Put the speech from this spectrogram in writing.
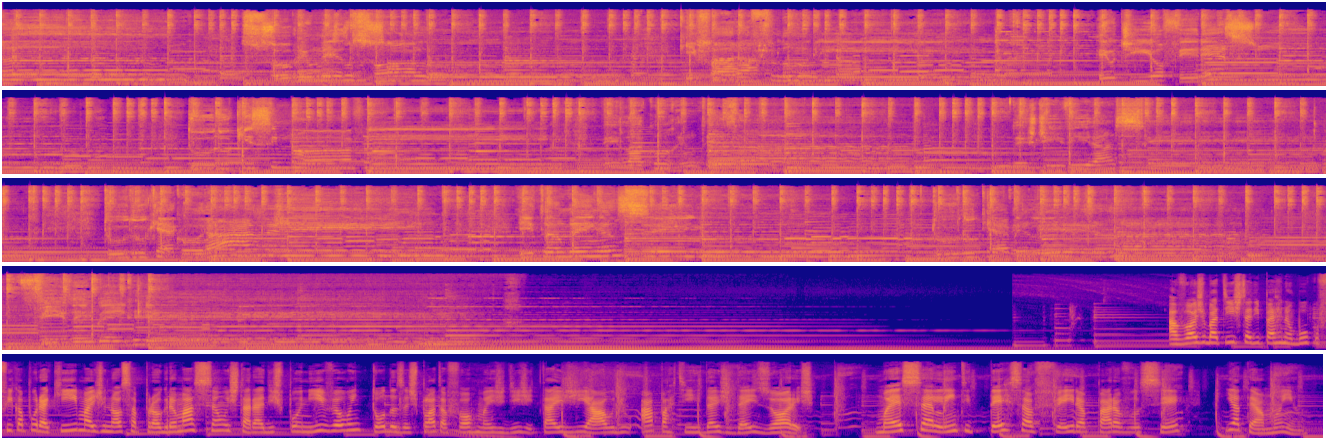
sobre o mesmo solo fará florir. Eu te ofereço tudo que se move pela correnteza deste vir a ser. Tudo que é coragem e também anseio beleza, vida e bem. A Voz Batista de Pernambuco fica por aqui, mas nossa programação estará disponível em todas as plataformas digitais de áudio a partir das 10 horas. Uma excelente terça-feira para você e até amanhã.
